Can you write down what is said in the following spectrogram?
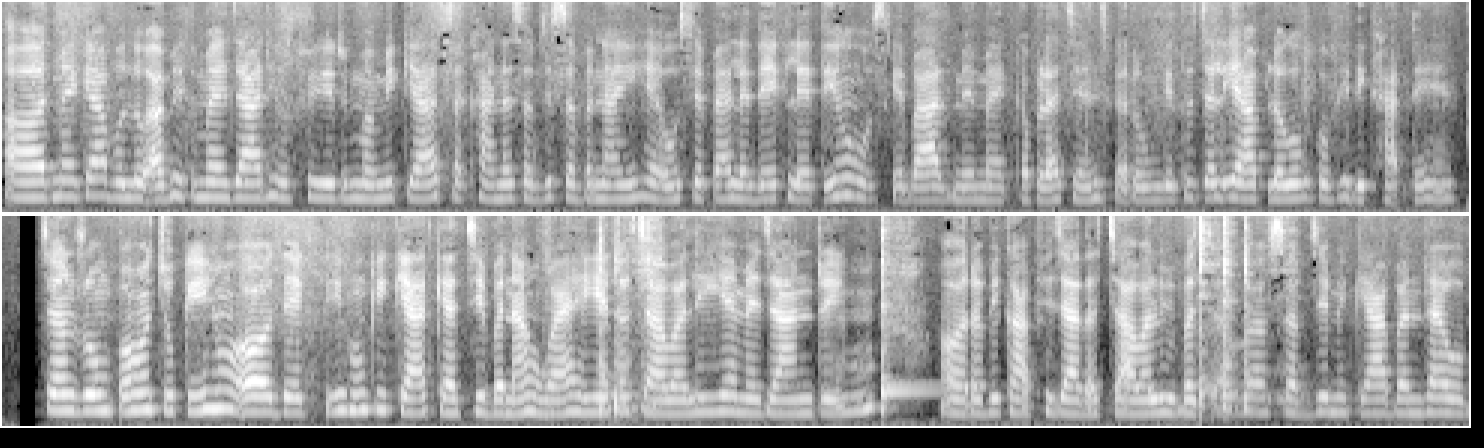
और मैं क्या बोलूँ, अभी तो मैं जा रही हूँ, फिर मम्मी क्या सा खाना सब्ज़ी सब बनाई है उससे पहले देख लेती हूँ, उसके बाद में मैं कपड़ा चेंज करूँगी। तो चलिए आप लोगों को भी दिखाते हैं। किचन रूम पहुँच चुकी हूँ और देखती हूँ कि क्या क्या चीज़ बना हुआ है। ये तो चावल ही है, मैं जान रही हूँ। और अभी काफ़ी ज़्यादा चावल भी बचा हुआ है सब्ज़ी में क्या बन रहा है, वो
